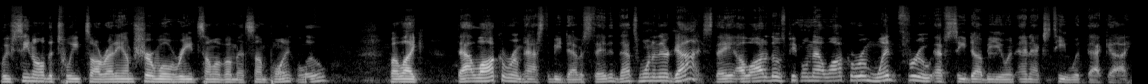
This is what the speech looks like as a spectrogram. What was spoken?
We've seen all the tweets already. I'm sure we'll read some of them at some point, Lou. But like that locker room has to be devastated. That's one of their guys. They a lot of those people in that locker room went through FCW and NXT with that guy.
